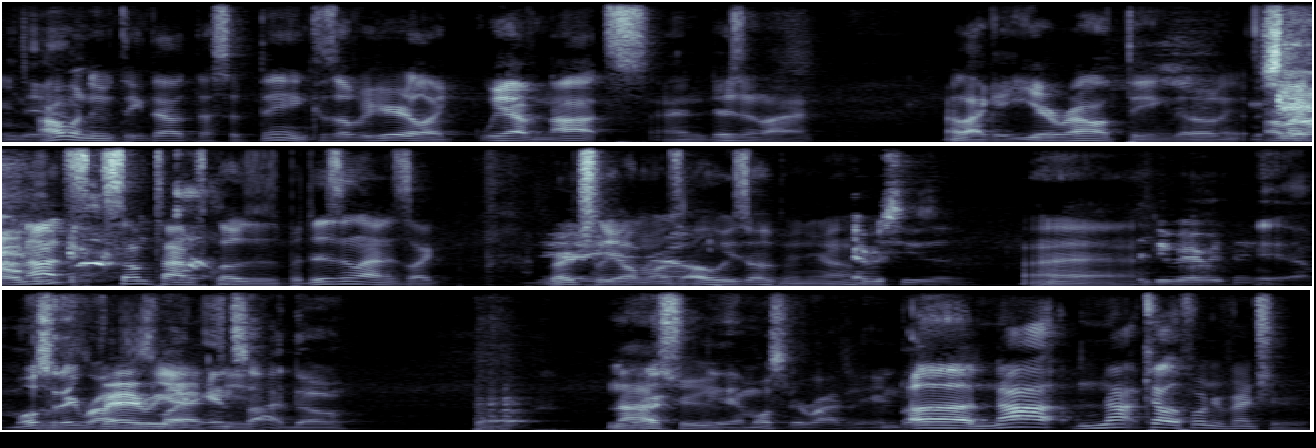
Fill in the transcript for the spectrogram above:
yeah. I wouldn't even think that that's a thing because over here, like we have Knott's and Disneyland, are like a year round thing. They don't. Or still like open? Knott's sometimes closes, but Disneyland is like virtually almost round. always open. You know. Every season, Uh, they do everything. yeah, most of their rides is like active. inside though. No, that's true. Yeah, most of their rides are indoor. Uh, not not California Adventure.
